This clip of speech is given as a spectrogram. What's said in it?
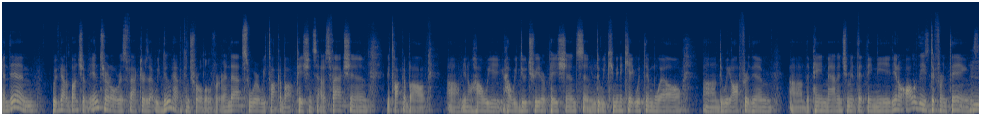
And then we've got a bunch of internal risk factors that we do have control over, and that's where we talk about patient satisfaction. We talk about um, you know how we how we do treat our patients, and do we communicate with them well? Uh, do we offer them uh, the pain management that they need? You know, all of these different things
